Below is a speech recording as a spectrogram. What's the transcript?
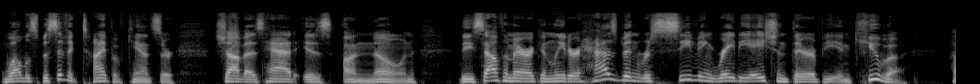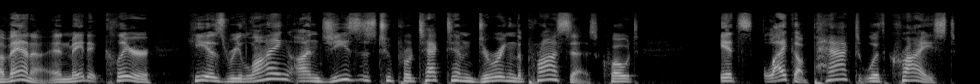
while the specific type of cancer Chavez had is unknown, the South American leader has been receiving radiation therapy in Cuba, Havana, and made it clear he is relying on Jesus to protect him during the process. Quote, it's like a pact with Christ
